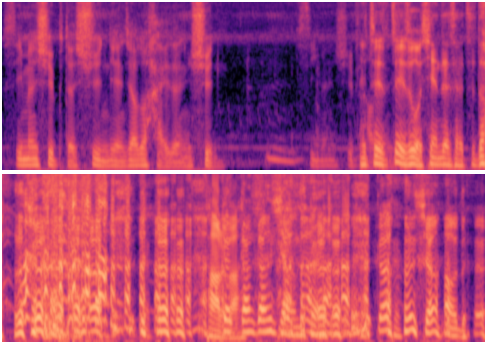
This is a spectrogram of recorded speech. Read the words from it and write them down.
seamanship 的训练，叫做海人训。欸、这这也是我现在才知道的，怕了吧？刚刚想的，刚刚想好的，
